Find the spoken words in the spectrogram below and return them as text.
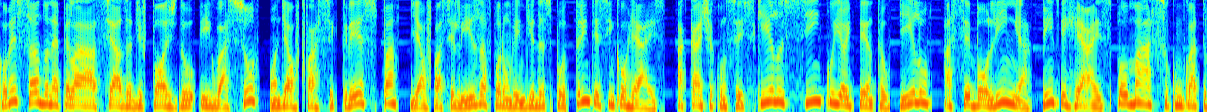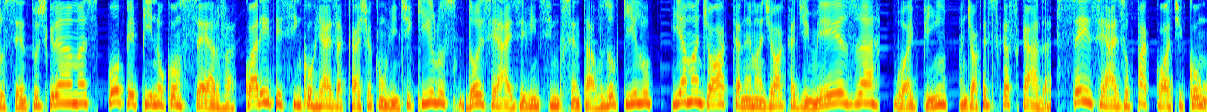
Começando né, pela Ceasa de Foz do Iguaçu, onde a alface crespa e a alface lisa foram vendidas por R$ 35,00. A caixa com 6 quilos, R$ 5,80 o quilo. A cebolinha, R$ 20,00. O maço com 400 gramas. O pepino conserva, R$ 45,00 a caixa com 20 quilos, R$ 2,25 o quilo. E a mandioca, né, mandioca de mesa, o aipim, mandioca descascada, R$ 6,00 o pacote com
